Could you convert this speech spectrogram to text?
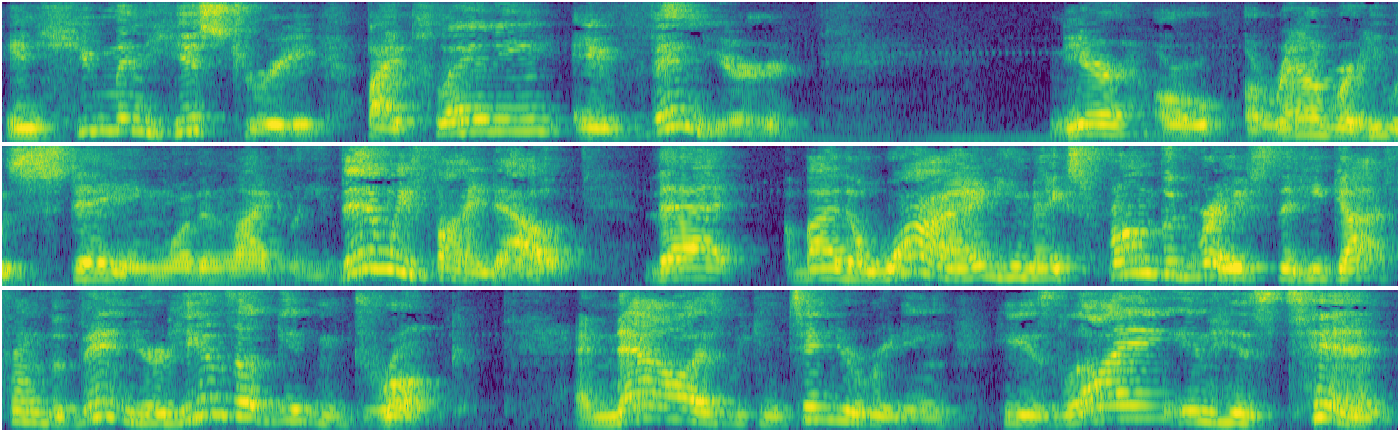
in human history by planting a vineyard near or around where he was staying, more than likely. Then we find out that by the wine he makes from the grapes that he got from the vineyard, he ends up getting drunk. And now, as we continue reading, he is lying in his tent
